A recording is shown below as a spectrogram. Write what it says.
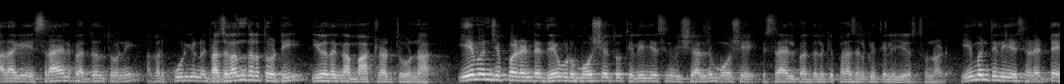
అలాగే ఇస్రాయల్ పెద్దలతోని అక్కడ కూడి ఉన్న ప్రజలందరితోటి ఈ విధంగా మాట్లాడుతూ ఉన్నారు. ఏమని చెప్పాడంటే దేవుడు మోషేతో తెలియజేసిన విషయాల్ని మోషే ఇస్రాయల్ పెద్దలకి ప్రజలకి తెలియజేస్తున్నాడు. ఏమని తెలియజేశాడంటే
